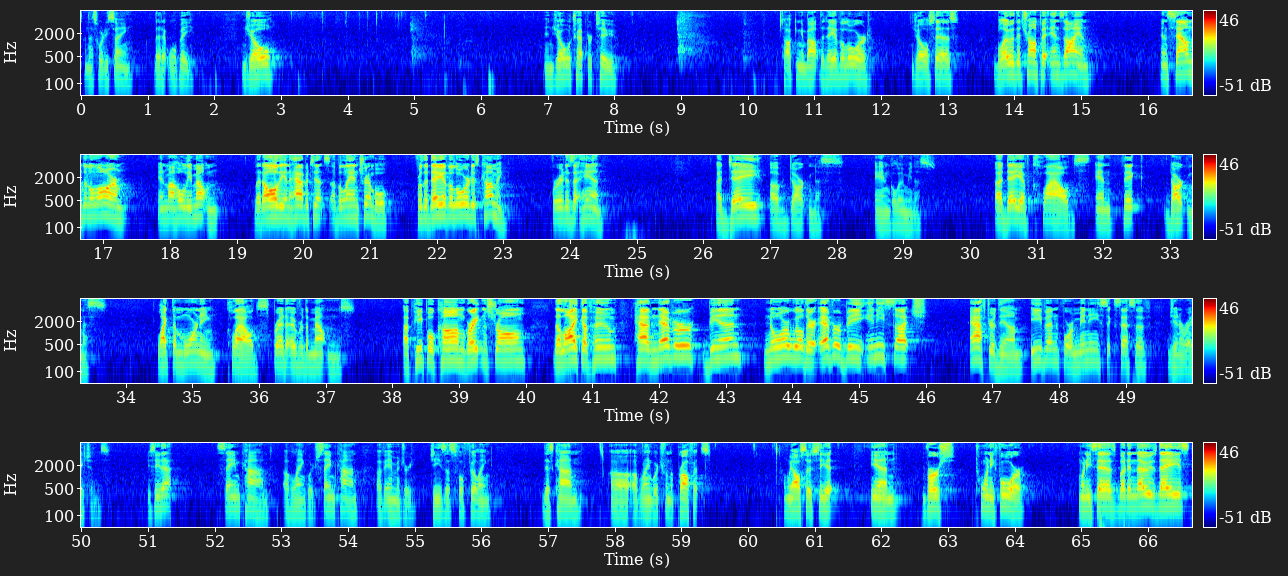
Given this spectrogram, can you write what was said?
And that's what he's saying that it will be. Joel. In Joel chapter 2, talking about the day of the Lord, Joel says, Blow the trumpet in Zion and sound an alarm in my holy mountain. Let all the inhabitants of the land tremble, for the day of the Lord is coming, for it is at hand. A day of darkness and gloominess, a day of clouds and thick darkness, like the morning clouds spread over the mountains. A people come great and strong, the like of whom have never been, nor will there ever be any such after them, even for many successive generations. You see that? Same kind of language, same kind of imagery. Jesus fulfilling this kind uh, of language from the prophets. And we also see it in verse 24 when he says, But in those days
